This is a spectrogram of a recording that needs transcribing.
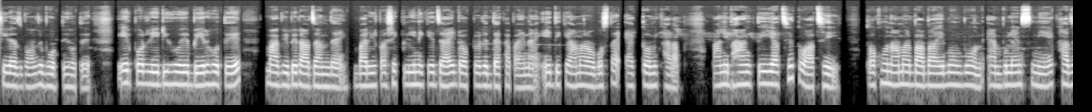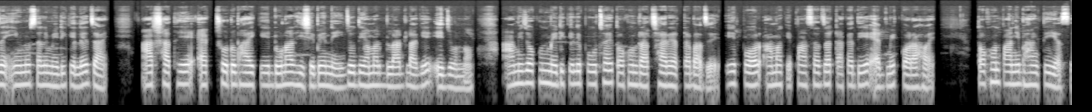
সিরাজগঞ্জ ভর্তি হতে। এরপর রেডি হয়ে বের হতে মাগরিবের আজান দেয়। বাড়ির পাশে ক্লিনিকে যাই, ডক্টরের দেখা পায় না। এদিকে আমার অবস্থা একদমই খারাপ। পানি ভাঙতেই আছে তো আছেই। তখন আমার বাবা এবং বোন অ্যাম্বুলেন্স নিয়ে খাজা ইউনুস আলী মেডিকেলে যায়। আর সাথে এক ছোট ভাইকে ডোনার হিসেবে নেই, যদি আমার ব্লাড লাগে এই জন্য আমি যখন মেডিকেলে পৌঁছাই তখন রাত সাড়ে আটটা বাজে। এরপর আমাকে পাঁচ হাজার টাকা দিয়ে অ্যাডমিট করা হয়। তখন পানি ভাঙতেই আছে,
